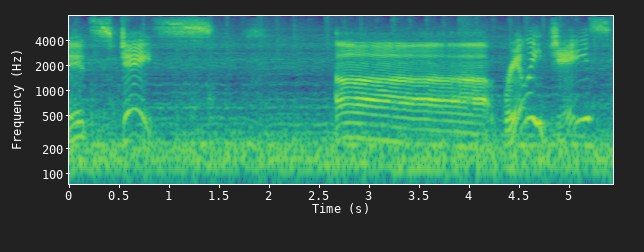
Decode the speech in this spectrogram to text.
It's Jace. Uh, really, Jace?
